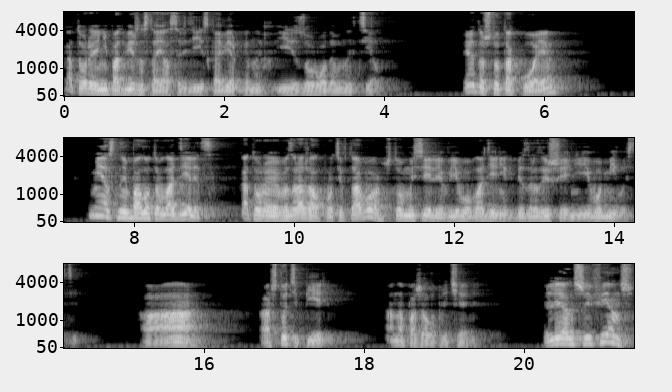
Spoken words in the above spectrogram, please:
который неподвижно стоял среди исковерканных и изуродованных тел. «Это что такое?» «Местный болотовладелец, который возражал против того, что мы сели в его владениях без разрешения его милости». «А, -а, -а. а что теперь?» Она пожала плечами. «Ленш и Фенш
